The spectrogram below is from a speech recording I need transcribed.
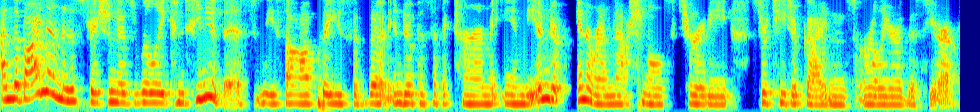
And the Biden administration has really continued this. We saw the use of the Indo Pacific term in the inter- interim national security strategic guidance earlier this year.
